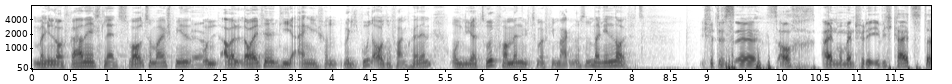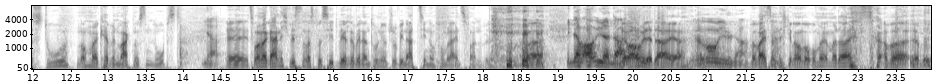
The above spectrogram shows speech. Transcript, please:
bei denen läuft gar nichts, Lance Stroll zum Beispiel. Ja. Und aber Leute, die eigentlich schon wirklich gut Auto fahren können und wieder zurückkommen, wie zum Beispiel Magnussen, bei denen läuft's ich finde, es äh, ist auch ein Moment für die Ewigkeit, dass du nochmal Kevin Magnussen lobst. Ja. Äh, jetzt wollen wir gar nicht wissen, was passiert wäre, wenn Antonio Giovinazzi noch Formel 1 fahren würde. Aber der war auch wieder da. Der war auch wieder da, ja. Der war auch wieder da. Man weiß noch nicht genau, warum er immer da ist, aber ähm,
